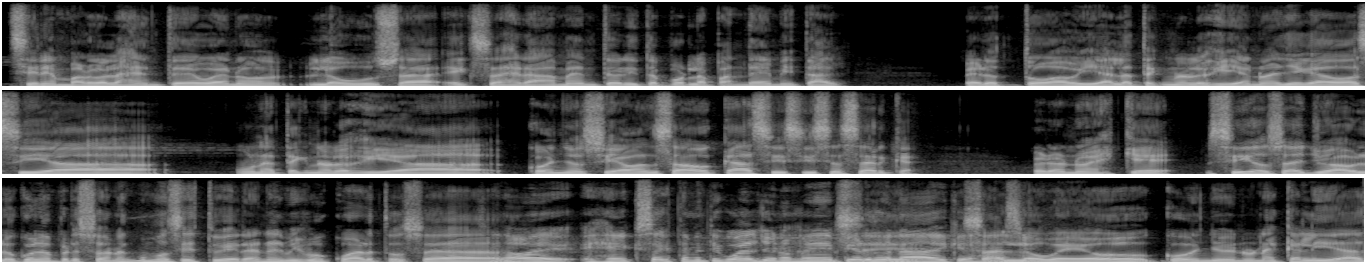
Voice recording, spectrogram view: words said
Sin embargo, la gente, bueno, lo usa exageradamente ahorita por la pandemia y tal. Pero todavía la tecnología no ha llegado así a una tecnología, coño, sí ha avanzado casi, sí se acerca. Pero no es que, sí, o sea, yo hablo con la persona como si estuviera en el mismo cuarto, o sea... No, es exactamente igual. Yo no me pierdo sí, nada de que O sea, así. lo veo, coño, en una calidad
